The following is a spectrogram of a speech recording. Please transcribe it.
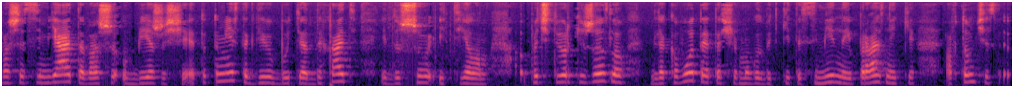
Ваша семья – это ваше убежище. Это то место, где вы будете отдыхать и душой, и телом. По четверке жезлов для кого-то это еще могут быть какие-то семейные праздники, а в том числе,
